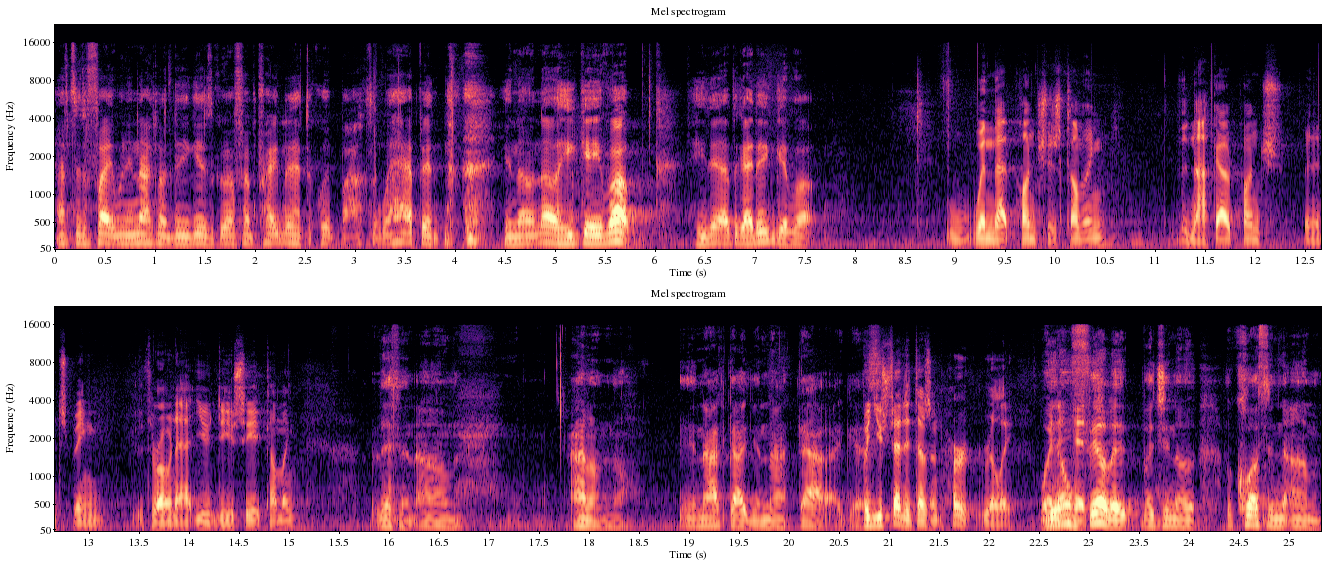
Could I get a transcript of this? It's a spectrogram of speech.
After the fight, when he knocked him out, did he get his girlfriend pregnant? Had to quit boxing? What happened? you know, no, he gave up. He did. The other guy didn't give up. When that punch is coming, the knockout punch, and it's being thrown at you, do you see it coming? Listen, um, I don't know. You're knocked out. You're knocked out. I guess. But you said it doesn't hurt, really. well, you don't hits. feel it, but you know, of course, in um,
